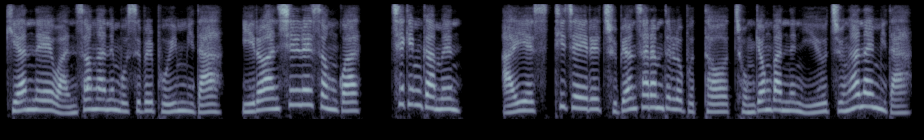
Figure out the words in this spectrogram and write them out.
기한 내에 완성하는 모습을 보입니다. 이러한 신뢰성과 책임감은 ISTJ를 주변 사람들로부터 존경받는 이유 중 하나입니다.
